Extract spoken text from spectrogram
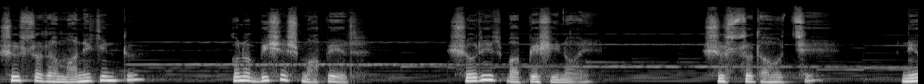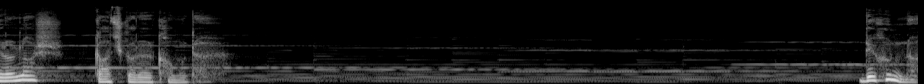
সুস্থতা মানে কিন্তু কোনো বিশেষ মাপের শরীর বা পেশি নয়। সুস্থতা হচ্ছে নিরলস কাজ করার ক্ষমতা। দেখুন না,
